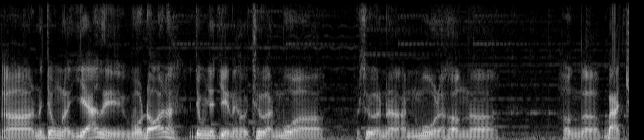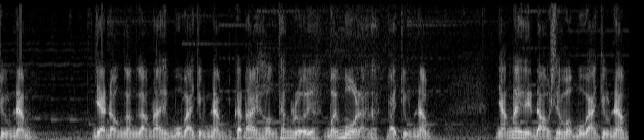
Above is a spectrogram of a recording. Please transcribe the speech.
À, nói chung là giá thì vô đói rồi. Nói chung gia truyền này hồi xưa anh mua hồi xưa anh, anh mua là hơn uh, hơn uh, 3 triệu năm. Giai đoạn gần gần đây thì mua 3 triệu năm cách đây hơn tháng rưỡi rồi. Mới mua lại thôi 3 triệu năm. Nhẫn này thì đầu sẽ vào mua 3 triệu năm.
